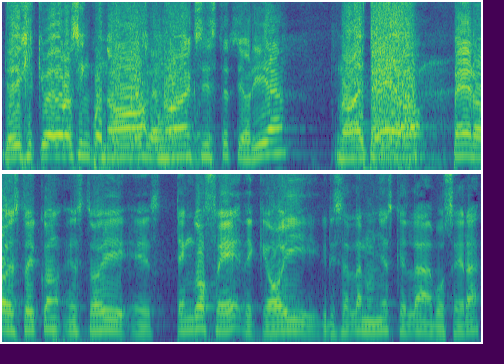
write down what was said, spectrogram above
Yo dije que iba a durar 53. No, no 53. existe teoría. No hay Pero, teoría. pero estoy con, estoy, es- tengo fe de que hoy Griselda Núñez, que es la vocera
